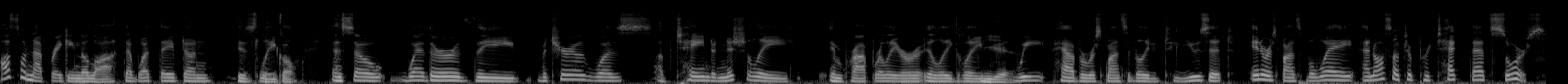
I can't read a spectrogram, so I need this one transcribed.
also not breaking the law, that what they've done is legal. And so, whether the material was obtained initially improperly or illegally, yeah. we have a responsibility to use it in a responsible way and also to protect that source.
